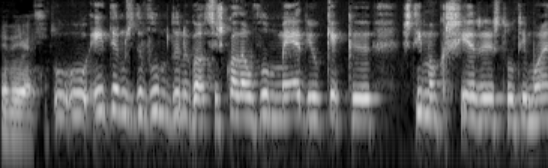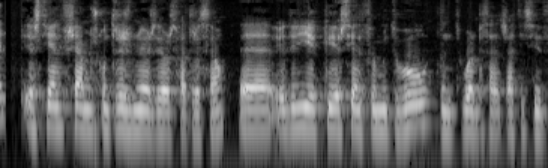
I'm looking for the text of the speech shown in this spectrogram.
EDS. O, em termos de volume de negócios, qual é o volume médio? O que é que estimam crescer este último ano? Este ano fechámos com 3 milhões de euros de faturação. Eh, eu diria que este ano foi muito bom, portanto, o ano passado já tinha sido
